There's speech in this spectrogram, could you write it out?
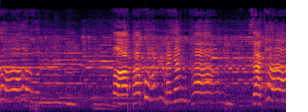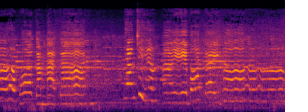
รอรุน อืมขอบพระคุณมายังทางสาธาพอกรรมการ ยังเชียงให้บอกไก่หาง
